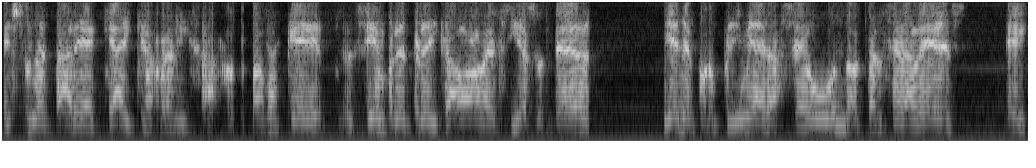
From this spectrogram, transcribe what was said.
Es una tarea que hay que realizar. Lo que pasa es que siempre el predicador decía, si usted viene por primera, segunda o tercera vez, eh,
